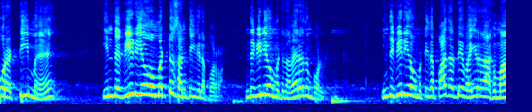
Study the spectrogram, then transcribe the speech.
போற டீம் இந்த வீடியோவை மட்டும் சன் டிவியில் போடுறான். இந்த வீடியோவை மட்டும் தான் வேற எதுவும் போடல. இந்த வீடியோவை மட்டும் இதை பார்த்து அப்படியே வைரல் ஆகுமா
